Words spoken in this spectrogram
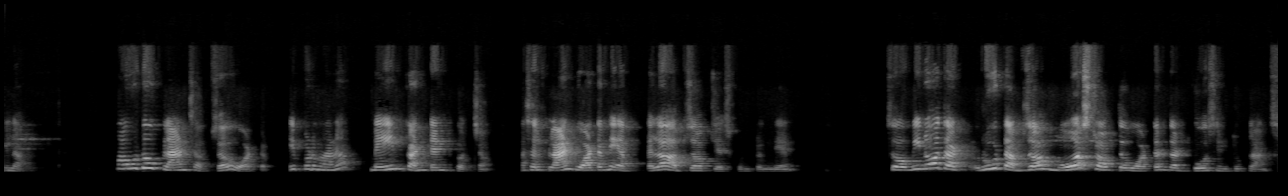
ఇలా. How do plants absorb water ఇప్పుడు మనం మెయిన్ కంటెంట్కి వచ్చాం. అసలు ప్లాంట్ వాటర్ని ఎలా అబ్జర్వ్ చేసుకుంటుంది అని. So we know that root absorb most of the water that goes into plants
